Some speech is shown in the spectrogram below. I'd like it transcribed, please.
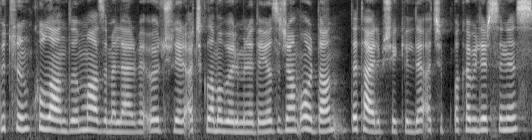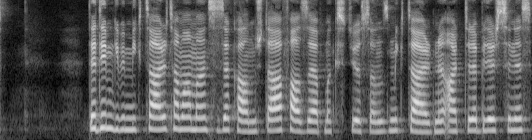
bütün kullandığım malzemeler ve ölçüleri açıklama bölümüne de yazacağım. Oradan detaylı bir şekilde açıp bakabilirsiniz. Dediğim gibi miktarı tamamen size kalmış. Daha fazla yapmak istiyorsanız miktarını arttırabilirsiniz.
